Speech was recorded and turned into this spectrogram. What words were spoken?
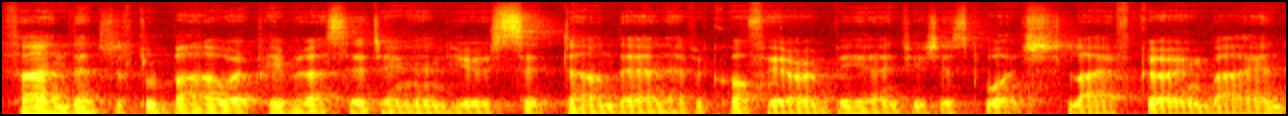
find that little bar where people are sitting and you sit down there and have a coffee or a beer and you just watch life going by and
